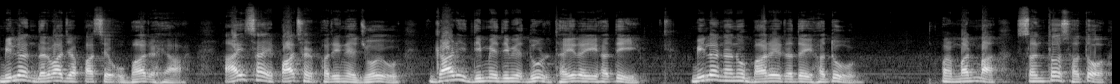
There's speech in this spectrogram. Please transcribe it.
મિલન દરવાજા પાસે ઊભા રહ્યા. આયસાએ પાછળ ફરીને જોયું, ગાડી ધીમે ધીમે દૂર થઈ રહી હતી. મિલનનું ભારે હૃદય હતું. પણ મનમાં સંતોષ હતો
